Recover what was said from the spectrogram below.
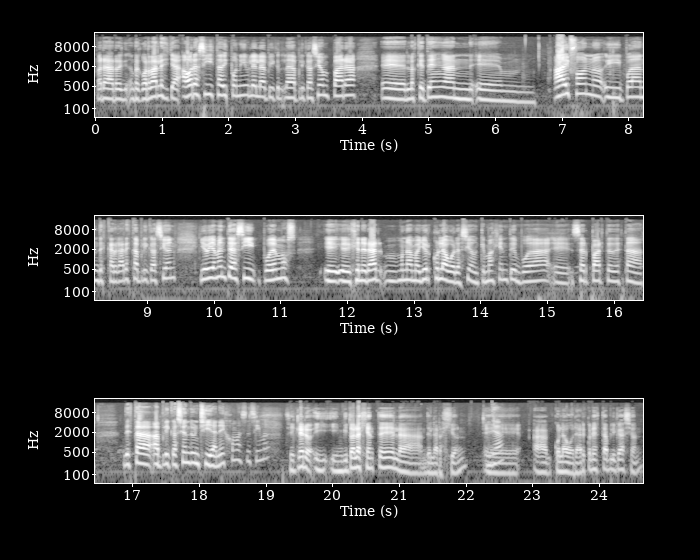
Para recordarles ya, ahora sí está disponible la, la aplicación para eh, los que tengan em, iPhone y puedan descargar esta aplicación y obviamente así podemos eh, eh, generar una mayor colaboración, que más gente pueda ser parte de esta de esta aplicación de un chillanejo más encima. Sí, claro, y invito a la gente de la, de la región eh, a colaborar con esta aplicación,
